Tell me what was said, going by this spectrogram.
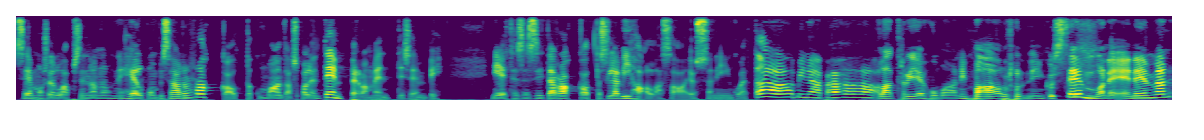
semmoisen lapsen on niin helpompi saada rakkautta, kun mä oon taas paljon temperamenttisempi niin että sä sitä rakkautta sillä vihalla saa, jossa niin kuin, että Aa, minä alat riehumaan, niin mä oon ollut niin kuin semmonen enemmän.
